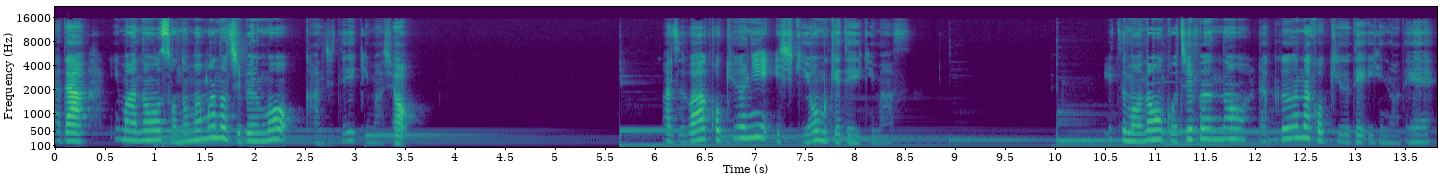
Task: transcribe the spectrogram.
ただ、今のそのままの自分を感じていきましょう。まずは呼吸に意識を向けていきます。いつものご自分の楽な呼吸でいいので、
